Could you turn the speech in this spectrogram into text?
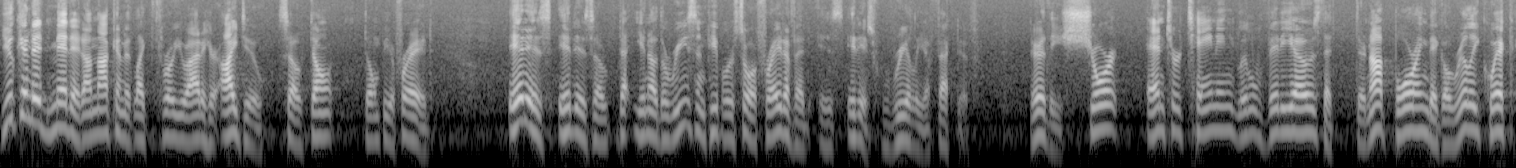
You can admit it. I'm not going to like throw you out of here. I do. So don't don't be afraid. It is it is a that, you know the reason people are so afraid of it is it is really effective. They're these short entertaining little videos that they're not boring, they go really quick,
